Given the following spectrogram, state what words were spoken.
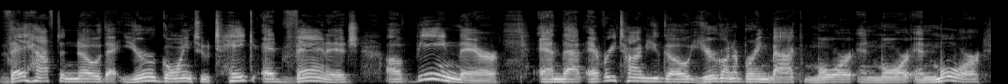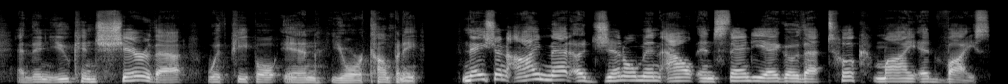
they have to know that you're going to take advantage of being there and that every time you go, you're going to bring back more and more and more. And then you can share that with people in your company. Nation, I met a gentleman out in San Diego that took my advice.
